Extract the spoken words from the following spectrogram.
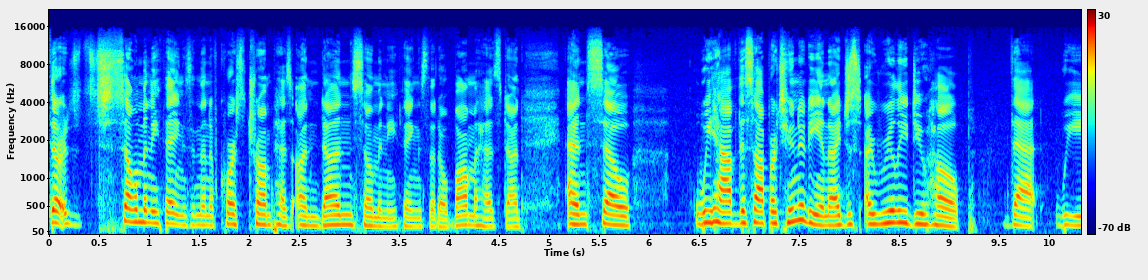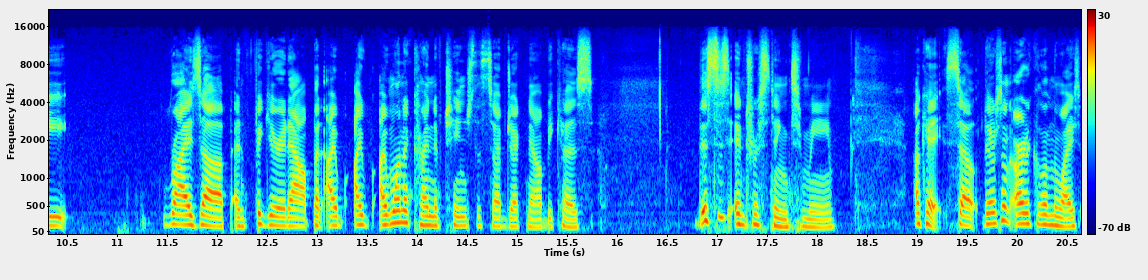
there's so many things. And then of course Trump has undone so many things that Obama has done. And so we have this opportunity and I just I really do hope that we rise up and figure it out. But I, I, I want to kind of change the subject now because this is interesting to me. Okay, so there's an article in the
